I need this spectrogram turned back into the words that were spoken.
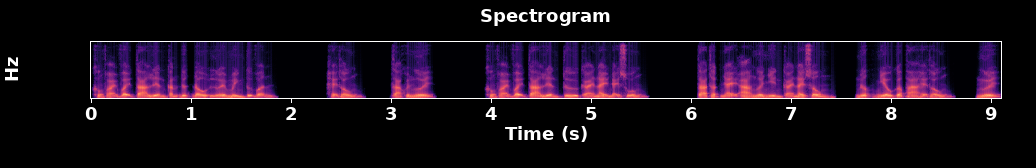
Không phải vậy ta liền cắn đứt đầu lưỡi mình tự vẫn. Hệ thống, ta khuyên ngươi. Không phải vậy ta liền từ cái này nhảy xuống ta thật nhảy a, ngươi nhìn cái này sông, nước nhiều gấp á hệ thống, ngươi,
